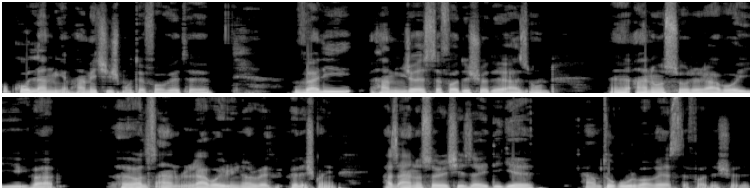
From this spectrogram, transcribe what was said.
خب کلا میگم همه چیش متفاوته ولی همینجا استفاده شده از اون عناصر روایی و حالا روایی رو اینا رو ولش کنیم. از عناصر چیزهای دیگه هم تو قورباغه استفاده شده.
